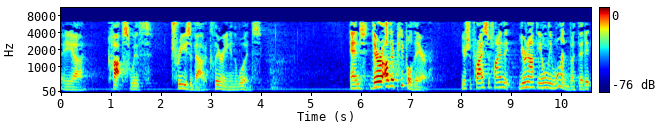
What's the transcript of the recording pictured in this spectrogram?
a uh, copse with trees about, a clearing in the woods. And there are other people there. You're surprised to find that you're not the only one, but that it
